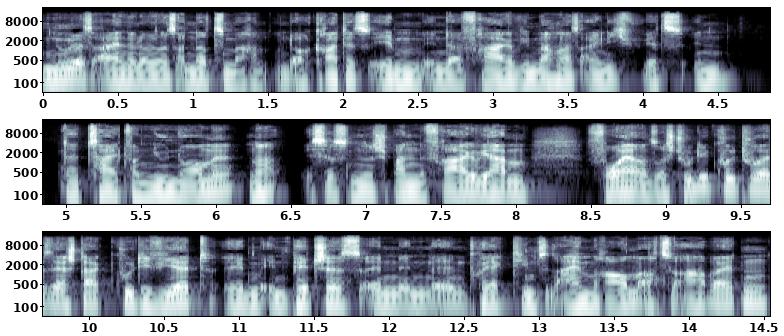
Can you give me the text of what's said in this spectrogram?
nur das eine oder das andere zu machen. Und auch gerade jetzt eben in der Frage, wie machen wir es eigentlich jetzt in der Zeit von New Normal, ne, ist das eine spannende Frage. Wir haben vorher unsere Studiekultur sehr stark kultiviert, eben in Pitches, in, in, in Projektteams in einem Raum auch zu arbeiten.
